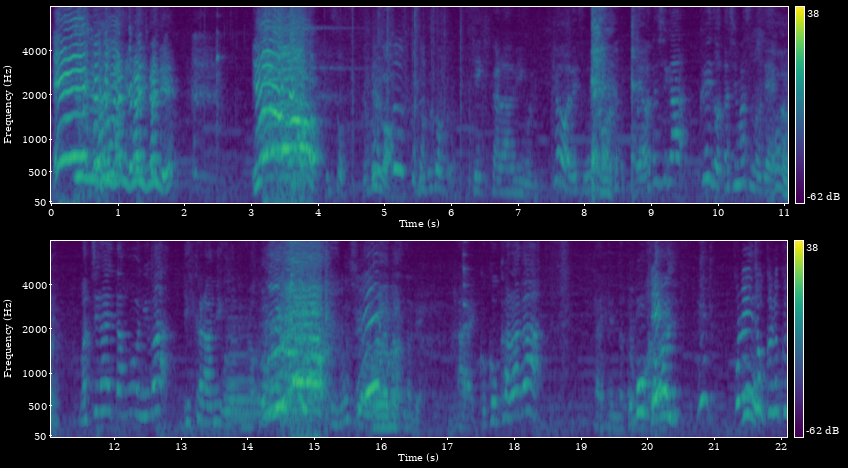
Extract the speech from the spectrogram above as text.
ええー、何何何何？いや激辛アミゴリ今日はですね、はい、えー、私がクイズを出しますので、はい、間違えた方には激辛アミゴになってもらおうと思いますので。はいここからが大変だと思うもう辛い、これ以上辛くい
